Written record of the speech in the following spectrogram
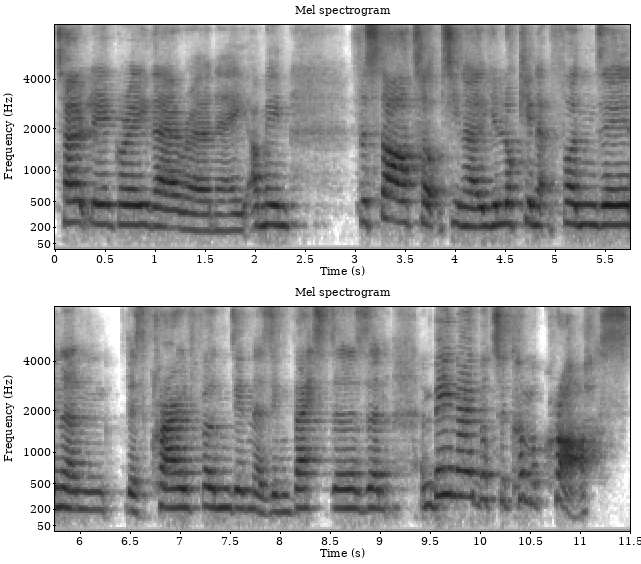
Totally agree there, Ernie. I mean, for startups, you know, you're looking at funding and there's crowdfunding, there's investors, and, and being able to come across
